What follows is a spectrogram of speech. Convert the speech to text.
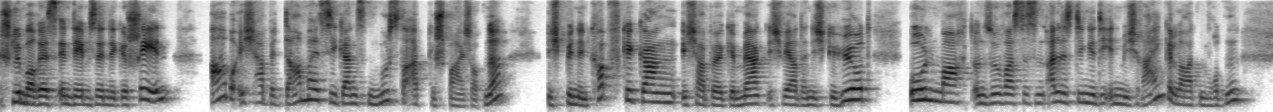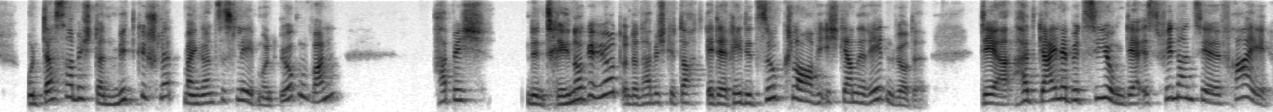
Schlimmeres in dem Sinne geschehen. Aber ich habe damals die ganzen Muster abgespeichert. Ne? Ich bin in den Kopf gegangen, ich habe gemerkt, ich werde nicht gehört, Ohnmacht und sowas. Das sind alles Dinge, die in mich reingeladen wurden. Und das habe ich dann mitgeschleppt, mein ganzes Leben. Und irgendwann habe ich einen Trainer gehört und dann habe ich gedacht, ey, der redet so klar, wie ich gerne reden würde der hat geile Beziehungen, der ist finanziell frei.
